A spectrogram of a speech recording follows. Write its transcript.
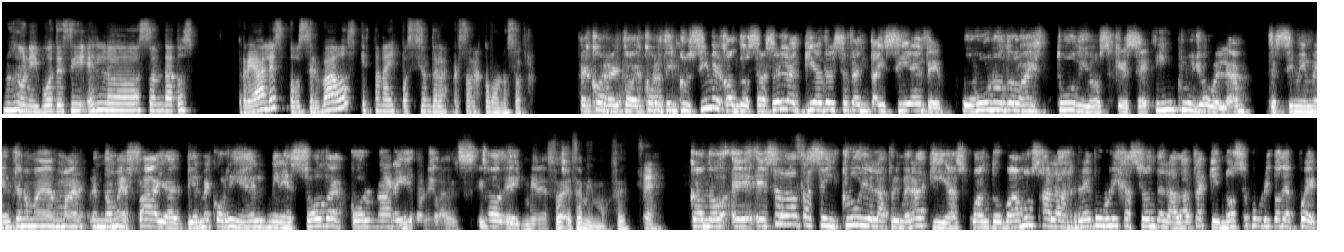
no es una hipótesis, es lo, son datos reales, observados, que están a disposición de las personas como nosotros. Es correcto, es correcto. Inclusive cuando se hace la guía del 77, hubo uno de los estudios que se incluyó, ¿verdad? Si mi mente no me, no me falla, bien me corrige, el Minnesota Coronary. Sí, ese mismo, sí. Sí. Cuando eh, esa data se incluye en las primeras guías, cuando vamos a la republicación de la data que no se publicó después,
